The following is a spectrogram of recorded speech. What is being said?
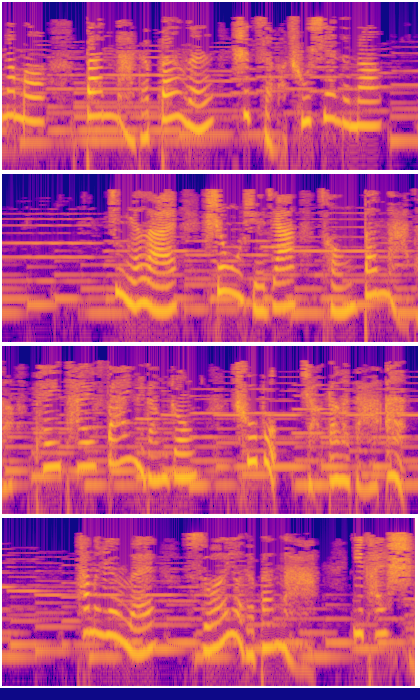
那么，斑马的斑纹是怎么出现的呢？近年来，生物学家从斑马的胚胎发育当中初步找到了答案。他们认为，所有的斑马一开始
